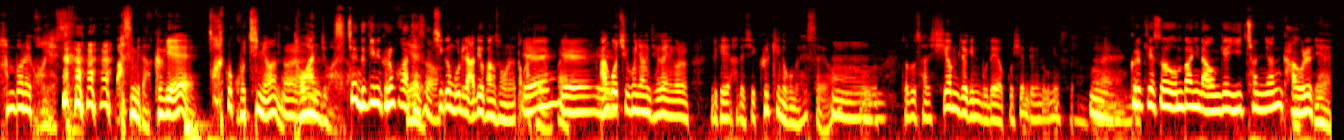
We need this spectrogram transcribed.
한 번에 거의 했어요. 맞습니다. 그게 자꾸 고치면 네. 더안 좋아요. 제 느낌이 그런 것 같아서. 예, 지금 우리 라디오 방송을 똑같아요. 예, 예, 예, 안 고치고 그냥 제가 있는 걸 이렇게 하듯이 그렇게 녹음을 했어요. 음. 저도 사실 시험적인 무대였고 시험적인 녹음이었어요. 네. 네. 그렇게 해서 음반이 나온 게 2000년 가을. 예.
